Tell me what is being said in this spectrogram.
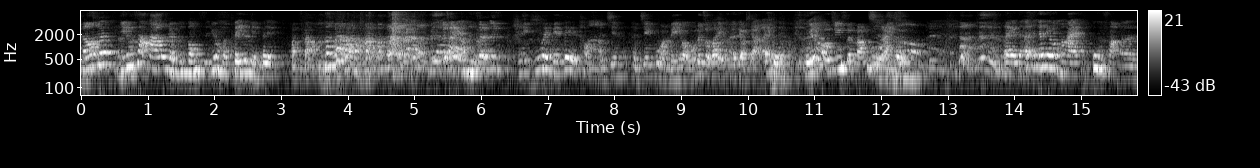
然后就一路上大家都觉得我们是疯子，因为我们背着棉被环岛。对，因为棉被的套子很坚很坚固啊，没有，我们走到一半它掉下来，我用头巾绳绑起来。对的，而且那天我们还误闯了，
